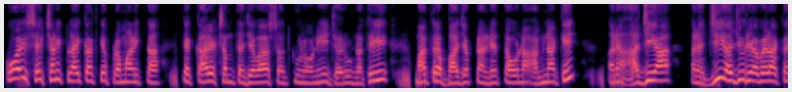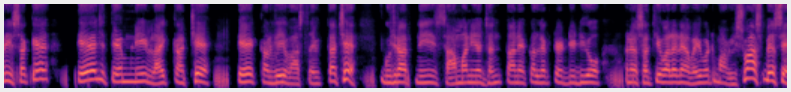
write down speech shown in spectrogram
કોઈ શૈક્ષણિક લાયકાત કે પ્રમાણિકતા કે કાર્યક્ષમતા જેવા સદગુણોની જરૂર નથી. માત્ર ભાજપના નેતાઓના આજ્ઞાકીન અને હાજીયા અને જી હજુરિયા વેળા કરી શકે તે જ તેમની લાયકાત છે. તે કડવી વાસ્તવિકતા છે. ગુજરાતની સામાન્ય જનતાને કલેક્ટર, ડીડીઓ અને સચિવાલયના વહીવટમાં વિશ્વાસ બેસે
